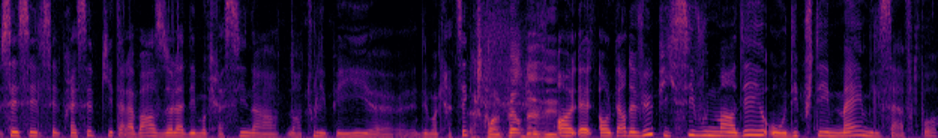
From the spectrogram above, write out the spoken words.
C'est le principe qui est à la base de la démocratie dans, dans tous les pays euh, démocratiques. Est-ce qu'on le perd de vue? On, euh, on le perd de vue, puis si vous demandez aux députés même, ils ne savent pas.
